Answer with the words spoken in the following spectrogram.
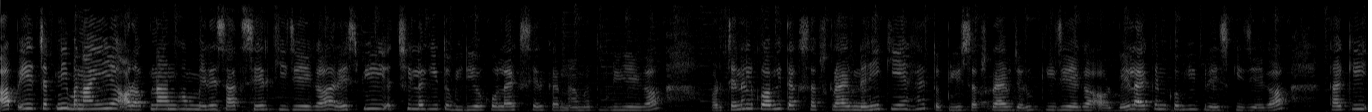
आप ये चटनी बनाइए और अपना अनुभव मेरे साथ शेयर कीजिएगा। रेसिपी अच्छी लगी तो वीडियो को लाइक शेयर करना मत भूलिएगा। और चैनल को अभी तक सब्सक्राइब नहीं किए हैं तो प्लीज़ सब्सक्राइब ज़रूर कीजिएगा और बेल आइकन को भी प्रेस कीजिएगा ताकि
